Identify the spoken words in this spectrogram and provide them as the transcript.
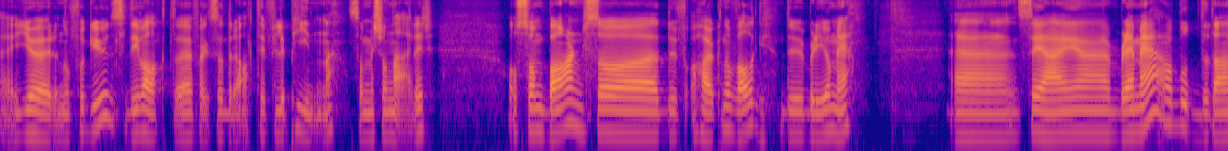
eh, gjøre noe for Gud, så de valgte faktisk å dra til Filippinene som misjonærer. Og som barn så du har jo ikke noe valg. Du blir jo med. Eh, så jeg eh, ble med og bodde da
